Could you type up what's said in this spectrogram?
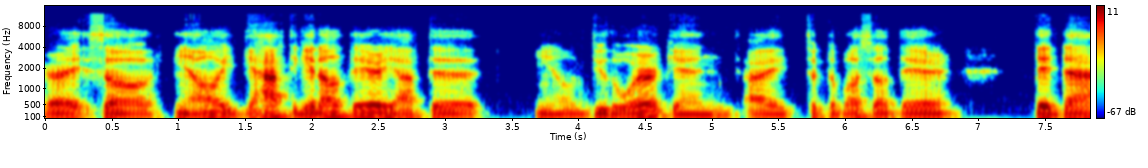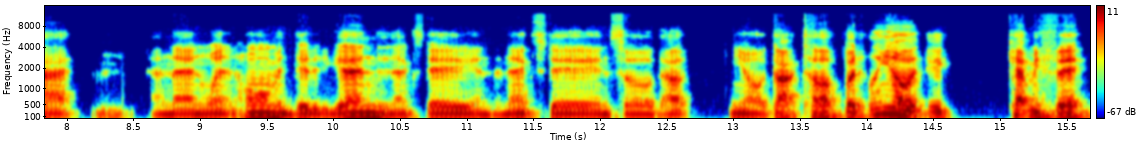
right so you know you have to get out there you have to you know, do the work. And I took the bus out there, did that, and then went home and did it again the next day and the next day. And so that you know, it got tough, but you know, it, it kept me fit,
